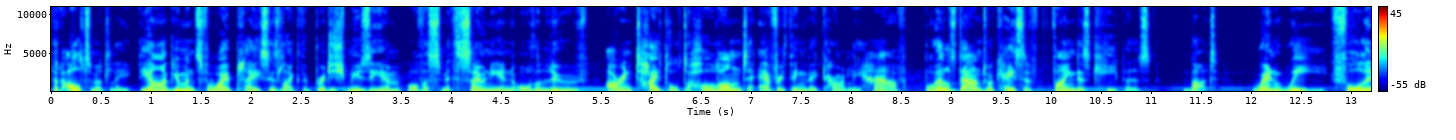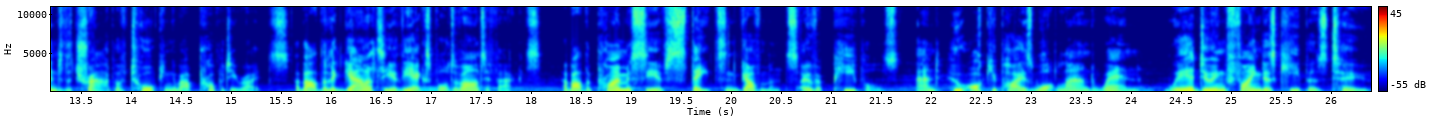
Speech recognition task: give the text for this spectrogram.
that ultimately the arguments for why places like the British Museum or the Smithsonian or the Louvre are entitled to hold on to everything they currently have boils down to a case of finders keepers. But when we fall into the trap of talking about property rights, about the legality of the export of artifacts, about the primacy of states and governments over peoples, and who occupies what land when, we're doing finders keepers too.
